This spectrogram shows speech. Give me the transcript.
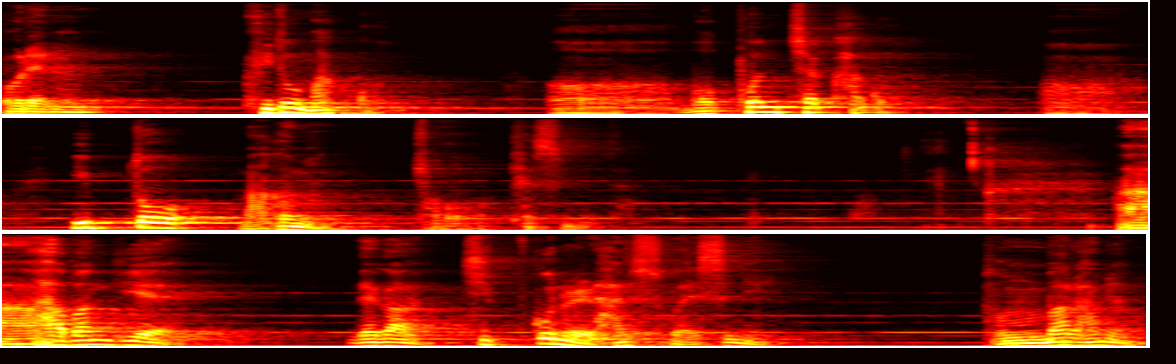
올해는 귀도 막고 어, 못본 척하고 어, 입도 막으면 좋겠습니다. 아, 하반기에 내가 집권을 할 수가 있으니 분발하면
